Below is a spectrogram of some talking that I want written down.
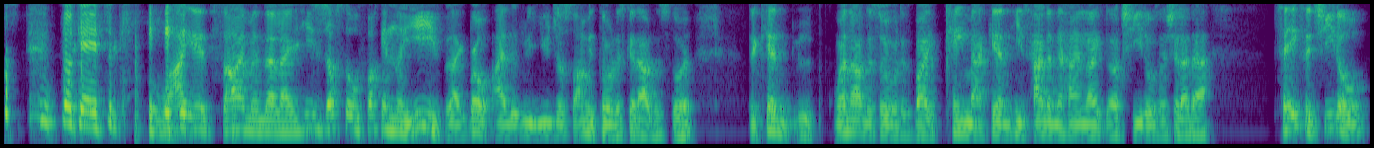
it's okay, it's okay. Wyatt Simon. That like he's just so fucking naive. Like, bro, I literally you just saw me throw this kid out of the store. The kid went out the store with his bike, came back in. He's hiding behind like the Cheetos and shit like that. Takes a Cheeto,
